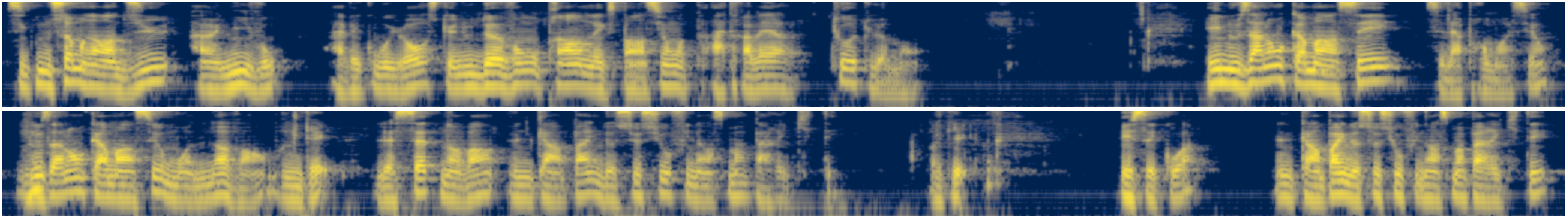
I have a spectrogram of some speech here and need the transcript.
c'est que nous sommes rendus à un niveau avec WeRose que nous devons prendre l'expansion à travers tout le monde. Et nous allons commencer, c'est de la promotion, nous allons commencer au mois de novembre, OK. le 7 novembre, une campagne de sociofinancement par équité. OK. Et c'est quoi? Une campagne de sociofinancement par équité?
